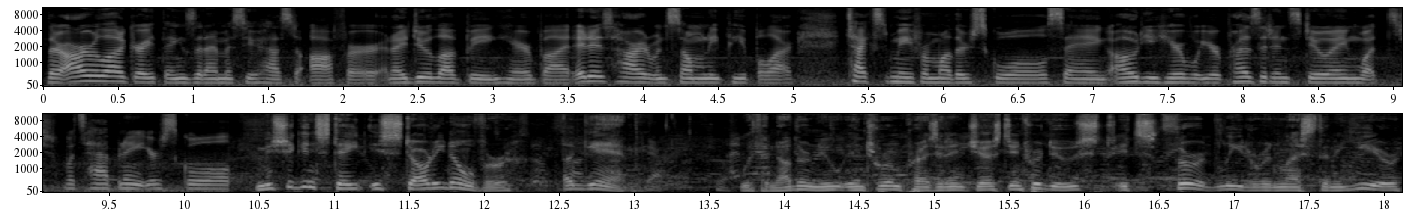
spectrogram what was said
There are a lot of great things that MSU has to offer, and I do love being here, but it is hard when so many people are texting me from other schools saying, oh, do you hear what your president's doing, what's, what's happening at your school? Michigan State is starting over again. With another new interim president just introduced, its third leader in less than a year,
